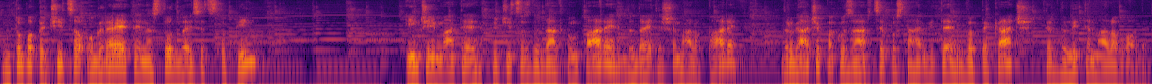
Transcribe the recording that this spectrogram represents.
Nato pa pečico ogrejete na sto dvajset stopinj, in če imate pečico z dodatkom pare, dodajte še malo pare, drugače pa kozarce postavite v pekač ter dolijte malo vode.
